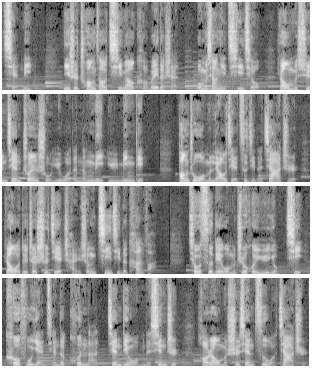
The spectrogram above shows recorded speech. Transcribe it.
潜力。你是创造奇妙可畏的神，我们向你祈求，让我们寻见专属于我的能力与命定，帮助我们了解自己的价值，让我对这世界产生积极的看法。求赐给我们智慧与勇气，克服眼前的困难，坚定我们的心智，好让我们实现自我价值。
